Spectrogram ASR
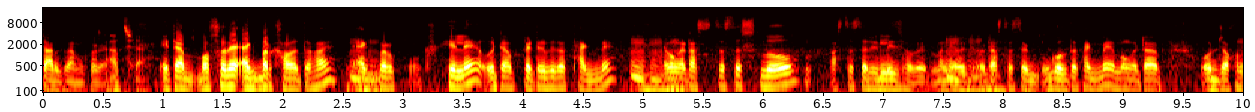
চার গ্রাম করে। আচ্ছা। এটা বছরে একবার খাওয়াতে হয় একবার খেলে ওইটা পেটের ভিতর থাকবে এবং এটা আস্তে আস্তে স্লো আস্তে আস্তে রিলিজ হবে। মানে ওটা আস্তে আস্তে গলতে থাকবে এবং এটা ওর যখন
